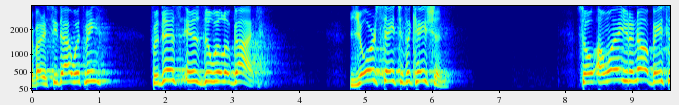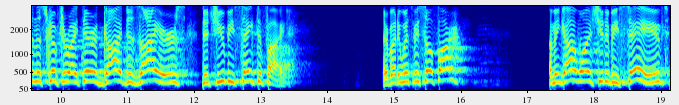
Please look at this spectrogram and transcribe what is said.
Everybody see that with me? For this is the will of God your sanctification. So I want you to know, based on the scripture right there, God desires that you be sanctified. Everybody with me so far? I mean, God wants you to be saved,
